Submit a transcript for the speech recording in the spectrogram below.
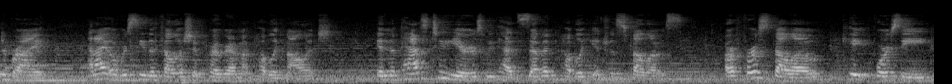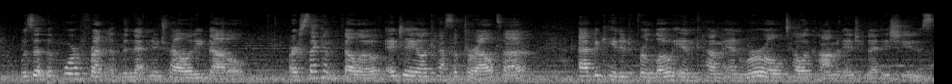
DeBry, and I oversee the fellowship program at Public Knowledge. In the past two years, we've had seven public interest fellows. Our first fellow, Kate Forscey, was at the forefront of the net neutrality battle. Our second fellow, Ejael Casa Peralta, advocated for low income and rural telecom and internet issues.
